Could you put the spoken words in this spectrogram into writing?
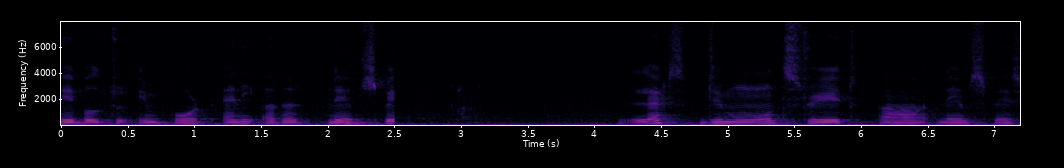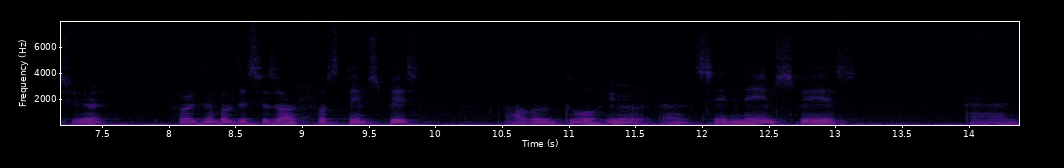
able to import any other namespace. Let's demonstrate uh, namespace here. For example this is our first namespace. I will go here and say namespace and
